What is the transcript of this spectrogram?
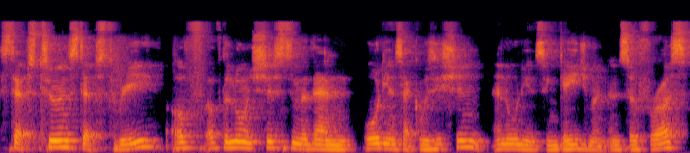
steps two and steps three of, of the launch system are then audience acquisition and audience engagement. And so for us,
